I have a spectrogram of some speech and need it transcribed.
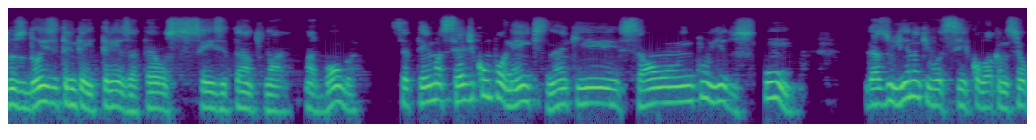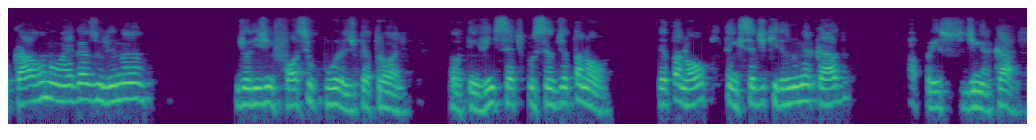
dos 2,33 até os 6 e tanto na, na bomba, você tem uma série de componentes né, que são incluídos. Um, gasolina que você coloca no seu carro não é gasolina de origem fóssil pura, de petróleo. Ela tem 27% de etanol. Etanol que tem que ser adquirido no mercado a preços de mercado.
